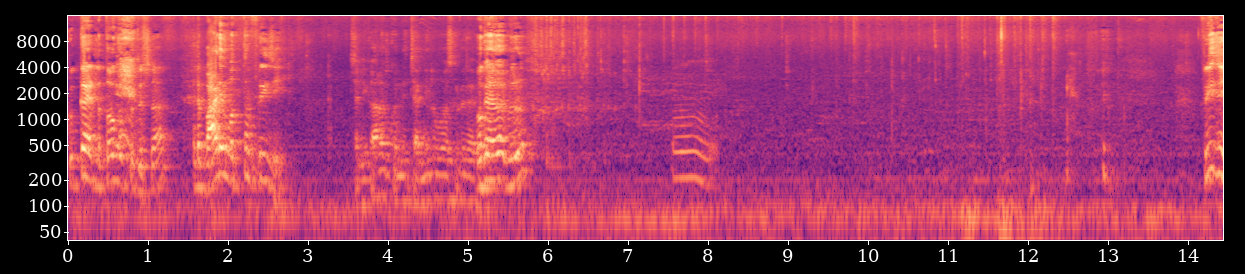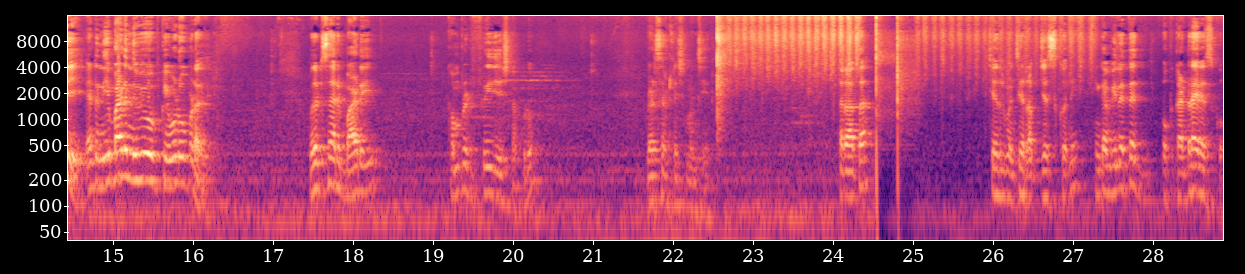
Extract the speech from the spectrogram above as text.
కుక్క ఇట్లా తోకొక్కు చూసిన అంటే బాడీ మొత్తం ఫ్రీ చేయి చలికాలం కొన్ని చన్నీళ్ళు పోసుకుంటే ఓకే ఇప్పుడు చూడు. ఫ్రీ చేయి అంటే నీ బాడీ నువ్వు ఒప్పుకు ఎవడు ఊపడాలి మొదటిసారి బాడీ కంప్లీట్ ఫ్రీ చేసినప్పుడు బ్లడ్ సర్క్యులేషన్ మంచిది తర్వాత చేతులు మంచిగా రబ్ చేసుకొని ఇంకా వీలైతే ఒక కడ్రాయి వేసుకో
